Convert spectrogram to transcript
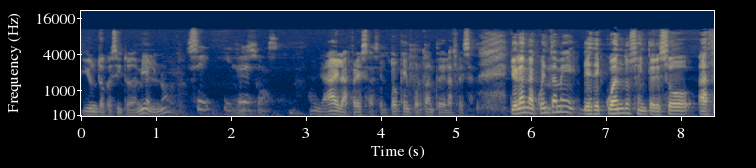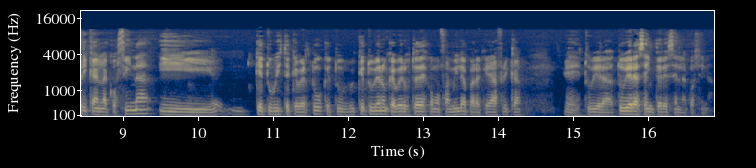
Y un toquecito de miel, ¿no? sí, y fresas. Ah, y las fresas, el toque importante de la fresa. Yolanda, cuéntame, ¿desde cuándo se interesó África en la cocina y qué tuviste que ver tú, qué, tu- qué tuvieron que ver ustedes como familia para que África eh, tuviera ese interés en la cocina?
